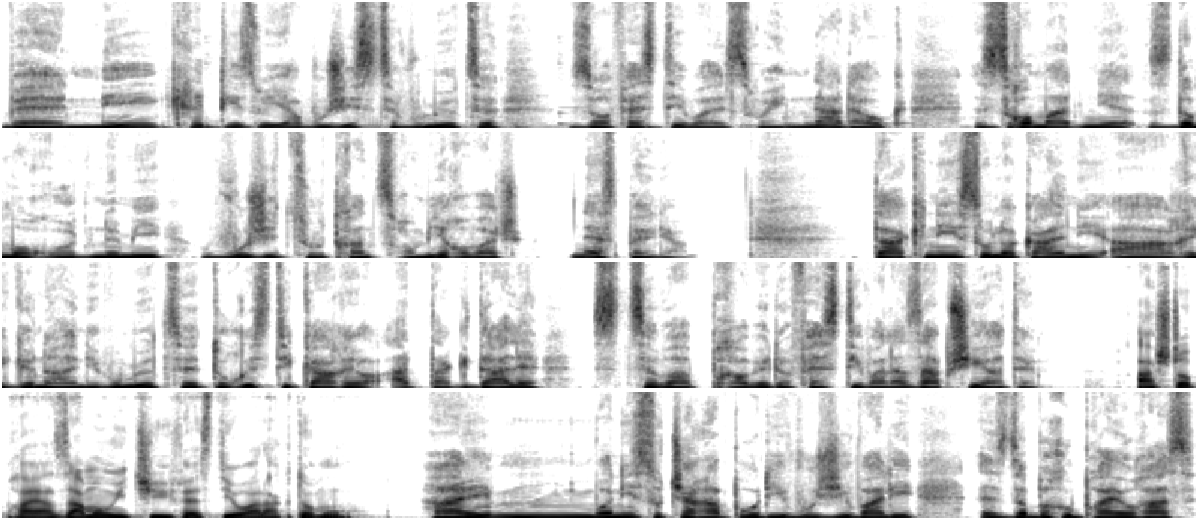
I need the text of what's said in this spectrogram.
Ve ne kritizuje Vužijsce vumilce za festival svoj nadavk zromadnje z domorodnimi Vužicu transformirovač ne spelja. Tak nie są lokalni a regionalni wumiłcy, turystikario a tak dalej z cyła prawie do festiwala zapřijate. A što praja zamowici festiwala k tomu? Haj, mm, oni su čara podi wuživali, zdobychu prajo raz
